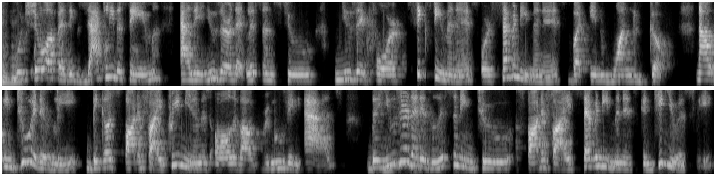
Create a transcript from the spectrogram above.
mm-hmm. would show up as exactly the same as a user that listens to music for 60 minutes or 70 minutes, but in one go. Now, intuitively, because Spotify Premium is all about removing ads, the mm-hmm. user that is listening to Spotify 70 minutes contiguously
